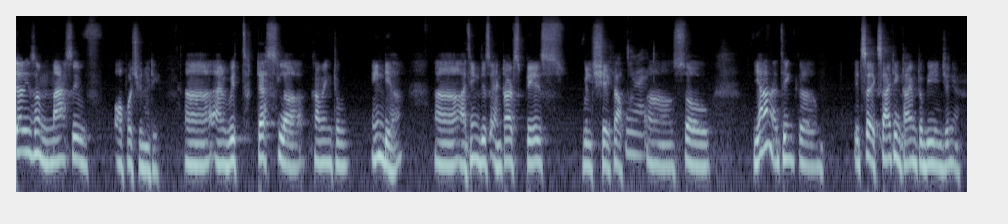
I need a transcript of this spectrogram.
there is a massive opportunity. Uh, and with Tesla coming to India, uh, I think this entire space will shake up. Right. Uh, so, yeah, I think uh, it's an exciting time to be engineer.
